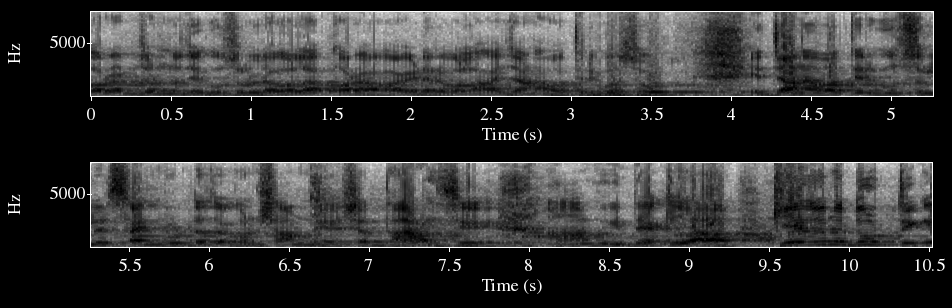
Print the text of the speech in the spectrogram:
করার জন্য যে গোসলটা বলা করা হয়, এটার বলা হয় জানাবাতের গোসল। এই জানাবাতের গোসলের সাইনবোর্ডটা যখন সামনে এসে দাঁড়াইছে, আমি দেখলাম, কে যেন দূর থেকে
